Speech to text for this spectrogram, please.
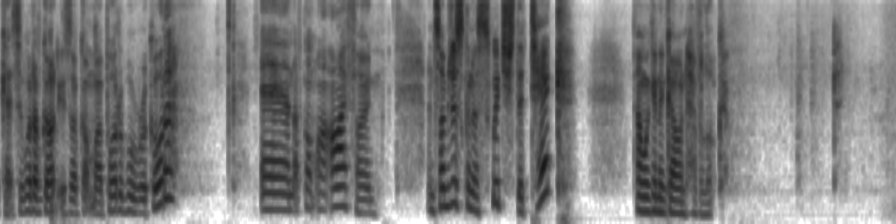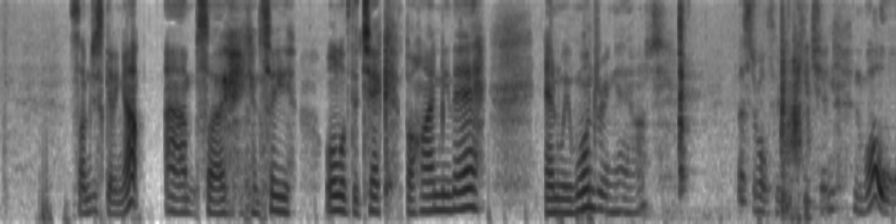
Okay, so what I've got is I've got my portable recorder and I've got my iPhone. And so I'm just going to switch the tech and we're going to go and have a look. So I'm just getting up. Um, so you can see all of the tech behind me there. And we're wandering out, first of all, through the kitchen. And whoa!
